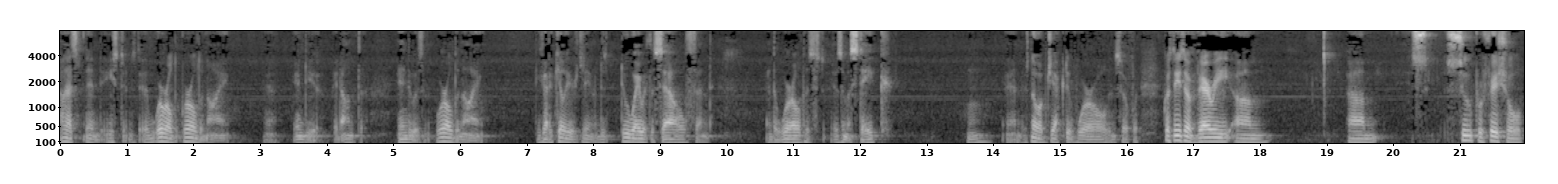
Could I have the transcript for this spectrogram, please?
Oh, that's in the Eastern, world, world-denying. Yeah. India, Vedanta, Hinduism, world-denying you got to kill your, you know, do away with the self, and and the world is is a mistake, hmm? and there's no objective world, and so forth. Because these are very um, um, superficial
